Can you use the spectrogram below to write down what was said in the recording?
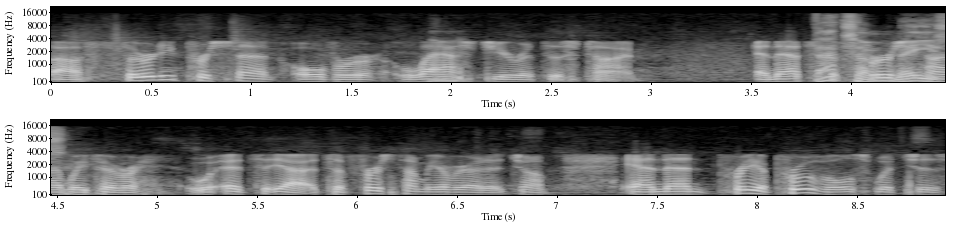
uh, 30% over last year at this time. And that's, that's the first amazing. time we've ever. It's yeah, it's the first time we ever had a jump. And then pre-approvals, which is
